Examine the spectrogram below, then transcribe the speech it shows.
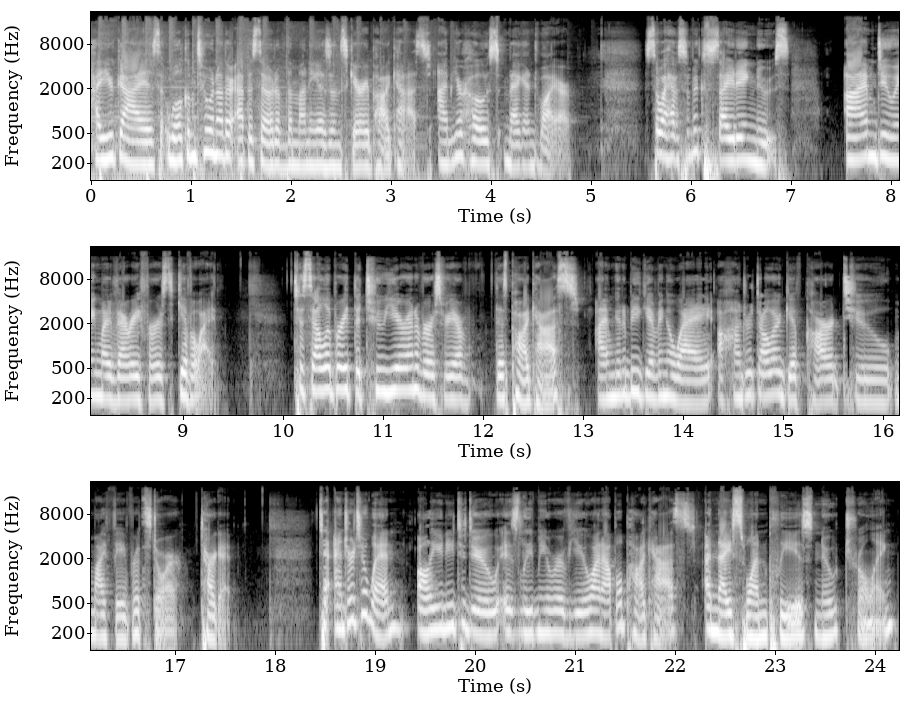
Hi, you guys. Welcome to another episode of the Money Isn't Scary podcast. I'm your host, Megan Dwyer. So, I have some exciting news. I'm doing my very first giveaway. To celebrate the two year anniversary of this podcast, I'm going to be giving away a $100 gift card to my favorite store, Target. To enter to win, all you need to do is leave me a review on Apple Podcasts, a nice one, please, no trolling.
